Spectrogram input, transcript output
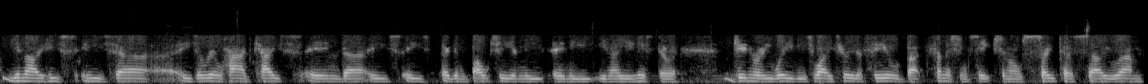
you know, he's he's uh, he's a real hard case, and uh, he's he's big and bulky, and he and he you know he has to generally weave his way through the field, but finishing sectional super. So um,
